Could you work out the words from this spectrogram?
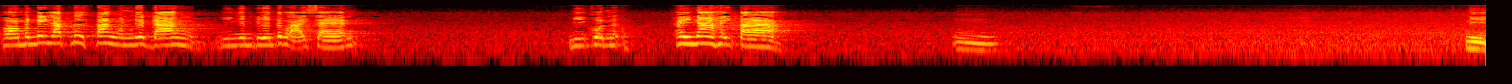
พอมันได้รับเลือกตั้งมันก็ดัง มีเงินเดือนตั้งหลายแสน มีคนให้หน้าให้ตา อืม นี่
